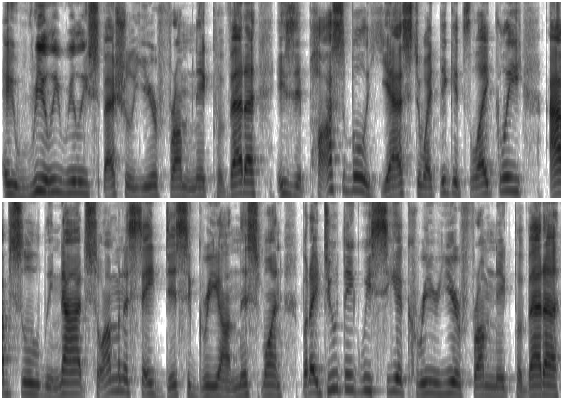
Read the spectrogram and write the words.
a really, really special year from Nick Pivetta. Is it possible? Yes. Do I think it's likely? Absolutely not. So I'm going to say disagree on this one one, but I do think we see a career year from Nick Pivetta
